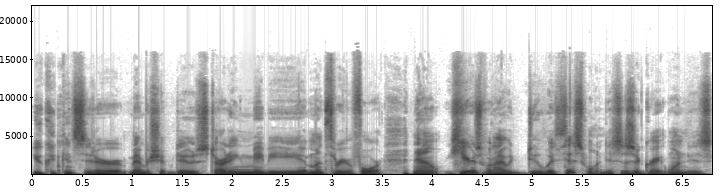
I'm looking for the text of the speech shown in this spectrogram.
You could consider membership dues starting maybe at month three or four. Now, here's what I would do with this one. This is a great one. Is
